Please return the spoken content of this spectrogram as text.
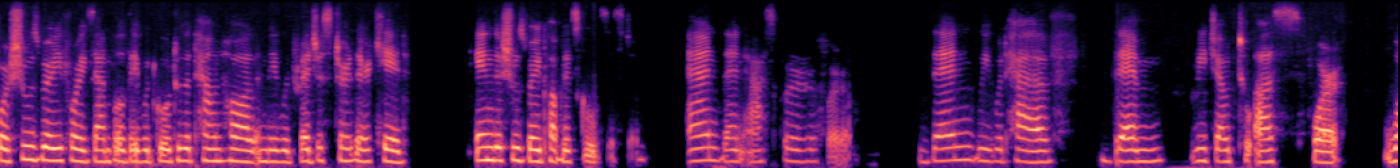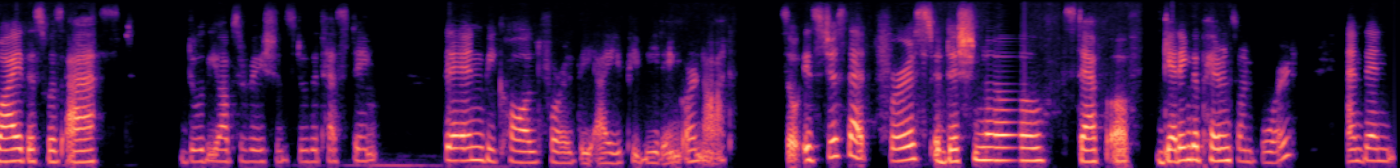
for Shrewsbury, for example, they would go to the town hall and they would register their kid in the Shrewsbury public school system and then ask for a referral. Then we would have them reach out to us for why this was asked, do the observations, do the testing, then be called for the IEP meeting or not. So it's just that first additional step of getting the parents on board and then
